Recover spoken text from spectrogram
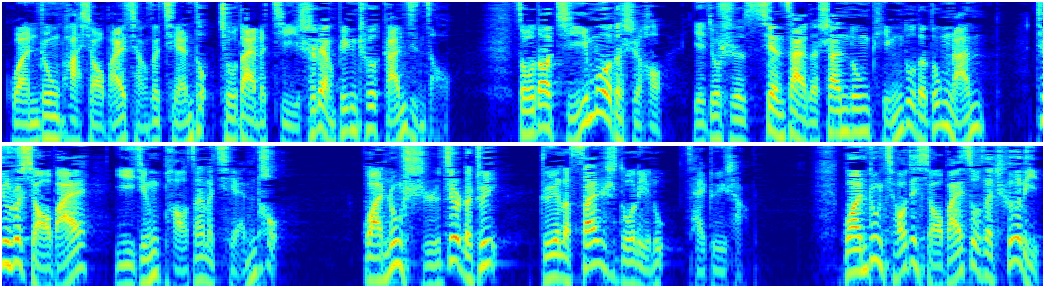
管仲怕小白抢在前头，就带了几十辆兵车赶紧走。走到即墨的时候，也就是现在的山东平度的东南。听说小白已经跑在了前头，管仲使劲的追，追了三十多里路才追上。管仲瞧见小白坐在车里，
